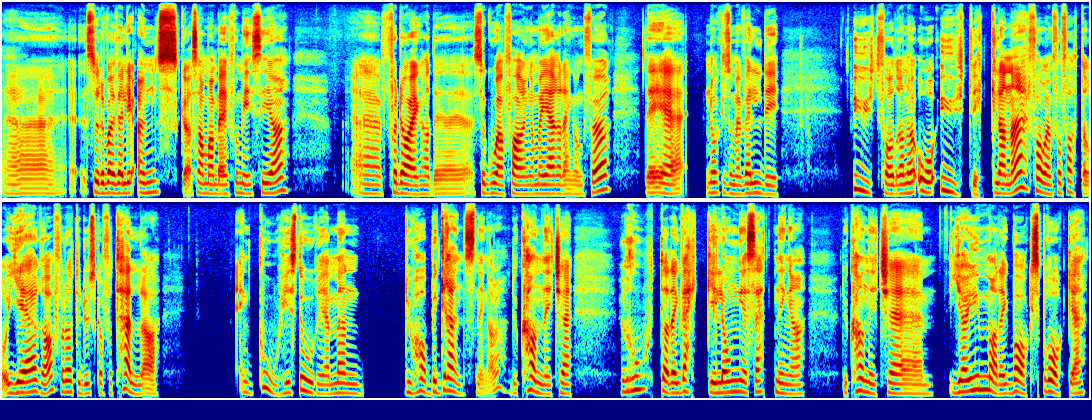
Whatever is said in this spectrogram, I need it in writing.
Eh, så det var et veldig ønska samarbeid for min side. Eh, for da jeg hadde så gode erfaringer med å gjøre det en gang før. Det er noe som er veldig utfordrende og utviklende for en forfatter å gjøre, for at du skal fortelle en god historie, men du har begrensninger, da. Du kan ikke rote deg vekk i lange setninger. Du kan ikke gjemme deg bak språket.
